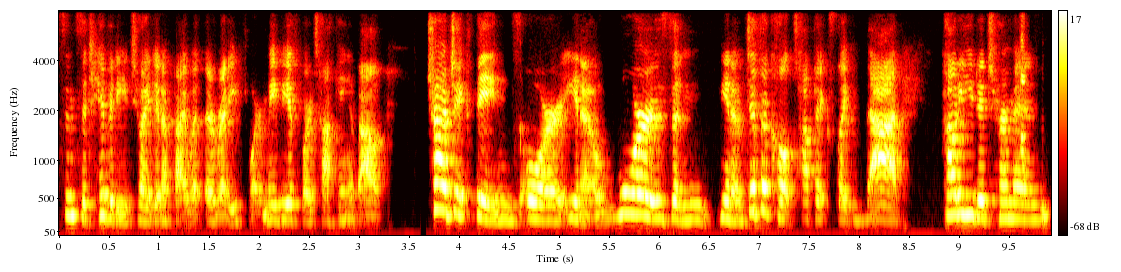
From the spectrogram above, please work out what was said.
sensitivity to identify what they're ready for? Maybe if we're talking about tragic things or you know wars and you know difficult topics like that how do you determine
